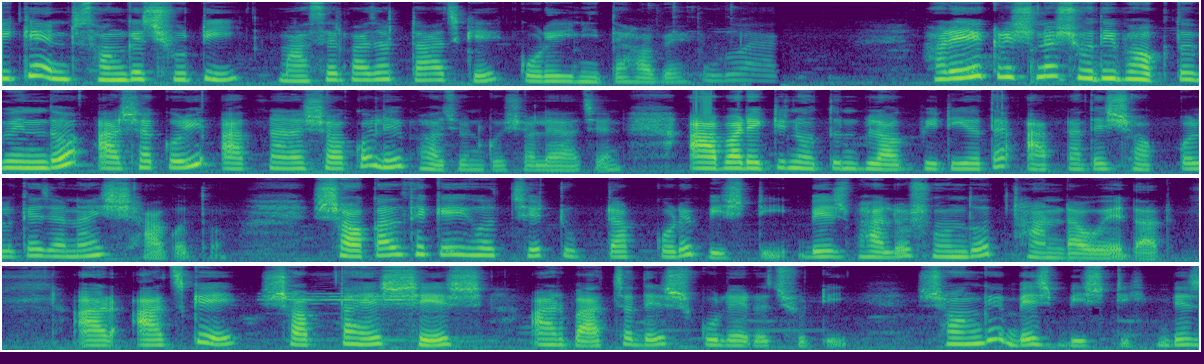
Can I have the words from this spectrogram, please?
উইকেন্ড সঙ্গে ছুটি মাছের বাজারটা আজকে করেই নিতে হবে। এক হরে কৃষ্ণ সুধী ভক্তবৃন্দ আশা করি আপনারা সকলে ভজন কুশলে আছেন। আবার একটি নতুন ব্লগ ভিডিওতে আপনাদের সকলকে জানাই স্বাগত। সকাল থেকেই হচ্ছে টুপটাপ করে বৃষ্টি বেশ ভালো সুন্দর ঠান্ডা ওয়েদার আর আজকে সপ্তাহের শেষ আর বাচ্চাদের স্কুলেরও ছুটি। সঙ্গে বেশ বৃষ্টি বেশ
